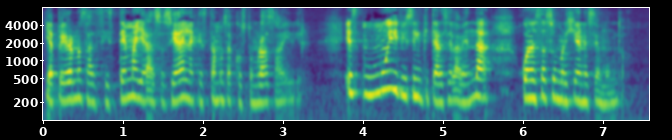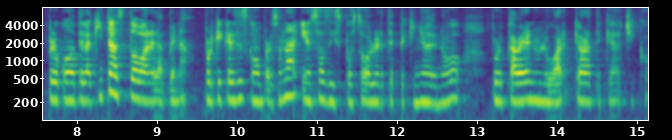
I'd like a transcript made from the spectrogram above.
y apegarnos al sistema y a la sociedad en la que estamos acostumbrados a vivir. Es muy difícil quitarse la venda cuando estás sumergido en ese mundo, pero cuando te la quitas todo vale la pena, porque creces como persona y no estás dispuesto a volverte pequeño de nuevo por caber en un lugar que ahora te queda chico.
